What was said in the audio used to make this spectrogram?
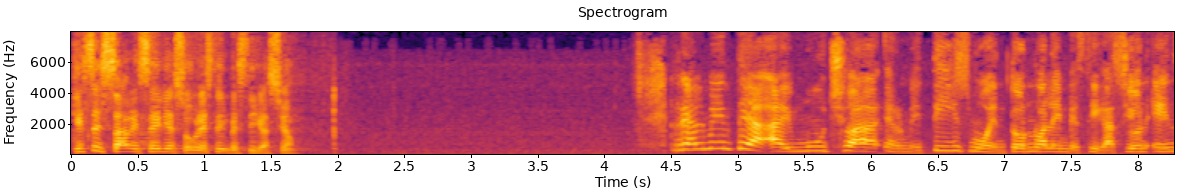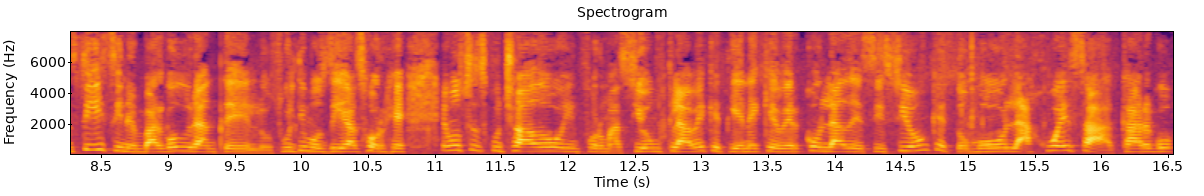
¿Qué se sabe, Celia, sobre esta investigación? Realmente hay mucho hermetismo en torno a la investigación en sí. Sin embargo, durante los últimos días, Jorge, hemos escuchado información clave que tiene que ver con la decisión que tomó la jueza a cargo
